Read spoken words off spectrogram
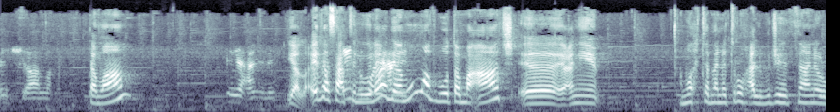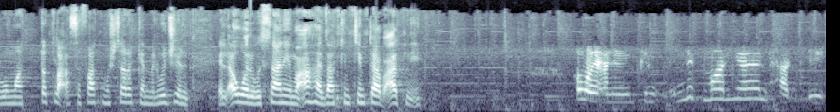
إن شاء الله. تمام؟ يعني. يلا إذا ساعة إيه هو الولادة يعني- مو مضبوطة معك آه، يعني محتمل تروح على الوجه الثاني ربما تطلع صفات مشتركة من الوجه الأول والثاني معها إذا كنت متابعتني. هو يعني يمكن من ثمانية لحد هيك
